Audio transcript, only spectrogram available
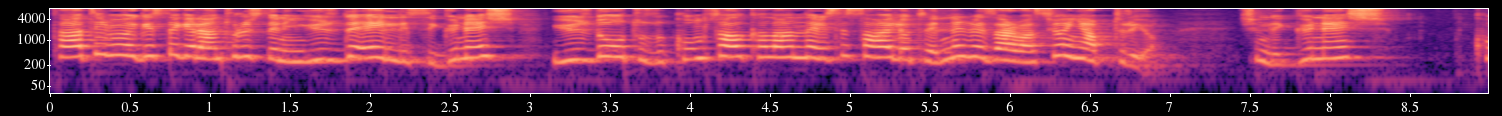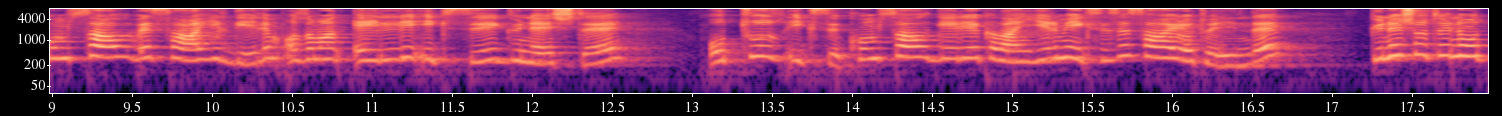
Tatil bölgesine gelen turistlerin %50'si Güneş, %30'u kumsal kalanlar ise sahil oteline rezervasyon yaptırıyor. Şimdi Güneş, kumsal ve sahil diyelim. O zaman 50x'i Güneş'te, 30x'i kumsal, geriye kalan 20x ise sahil otelinde. Güneş Oteli'ne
